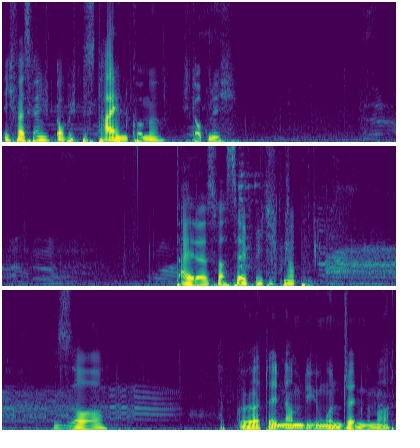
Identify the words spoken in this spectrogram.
Ich weiß gar nicht, ob ich bis dahin komme. Ich glaube nicht. Alter, das war safe richtig knapp. So. Hab gehört, da hinten haben die irgendwo einen Gen gemacht.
